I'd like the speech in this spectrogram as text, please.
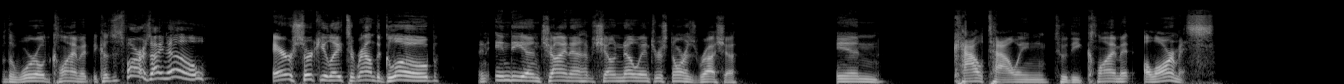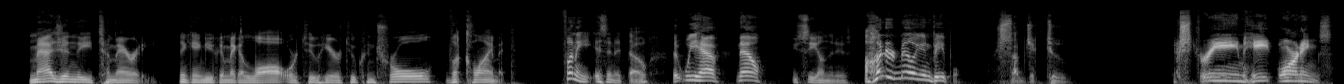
for the world climate because, as far as I know, air circulates around the globe and India and China have shown no interest, nor has Russia, in kowtowing to the climate alarmists. Imagine the temerity, thinking you can make a law or two here to control the climate. Funny, isn't it, though, that we have now, you see on the news, 100 million people are subject to extreme heat warnings.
